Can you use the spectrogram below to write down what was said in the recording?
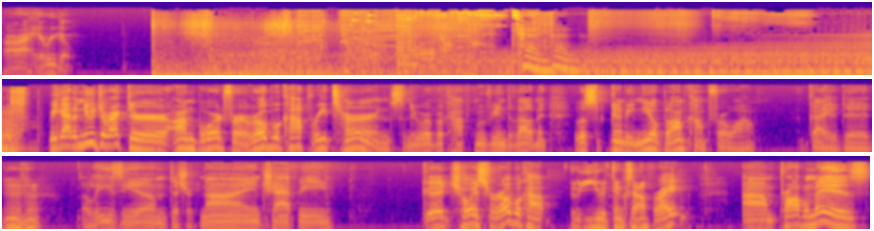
All right, here we go. 10, We got a new director on board for RoboCop Returns, the new RoboCop movie in development. It was going to be Neil Blomkamp for a while, guy who did Elysium, District Nine, Chappie. Good choice for RoboCop, You would think so? right? Um, problem is,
